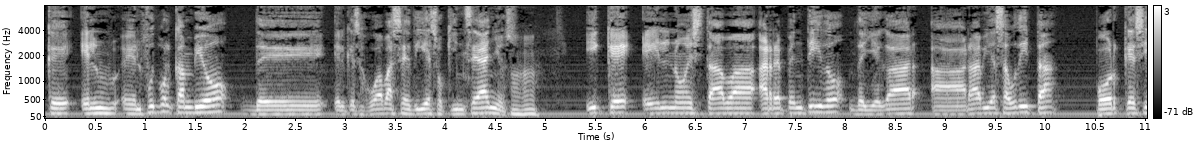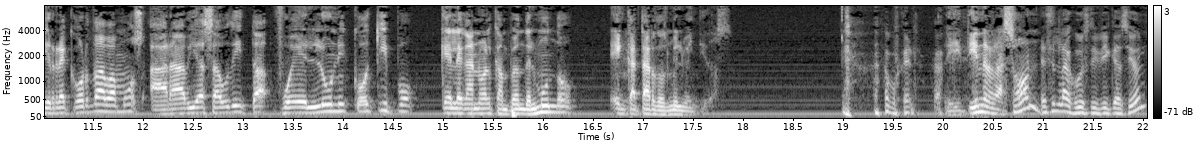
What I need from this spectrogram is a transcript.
que el, el fútbol cambió de el que se jugaba hace 10 o 15 años. Y que él no estaba arrepentido de llegar a Arabia Saudita, porque si recordábamos, Arabia Saudita fue el único equipo que le ganó al campeón del mundo en Qatar 2022. bueno. Y tiene razón. ¿Esa es la justificación?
